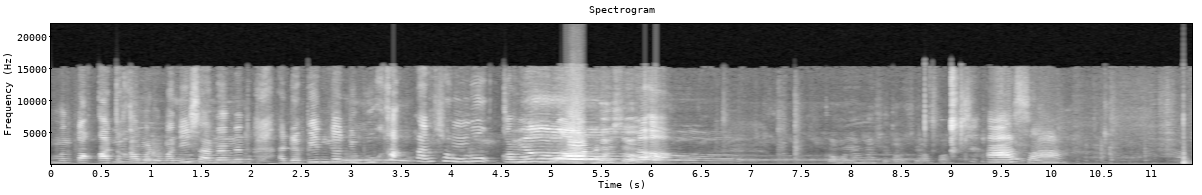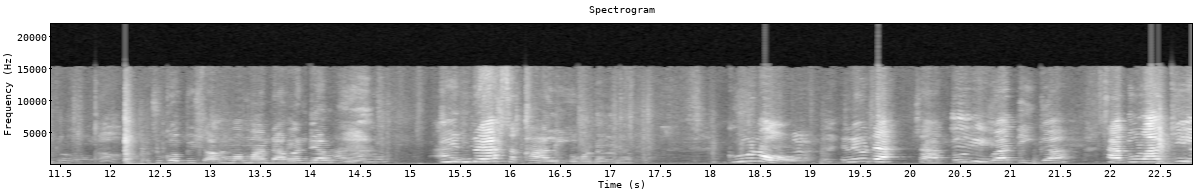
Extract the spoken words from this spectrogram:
mentok kaca kamar mandi sana ada pintu dibuka langsung lu keluar. Masa? Kamu yang ngasih tahu siapa? Asa juga bisa pemandangan yang indah sekali. Pemandangannya apa? Gunung. Ini udah satu, dua, tiga, satu lagi.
